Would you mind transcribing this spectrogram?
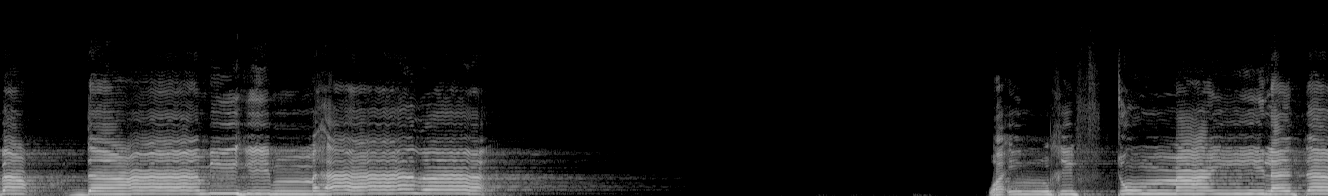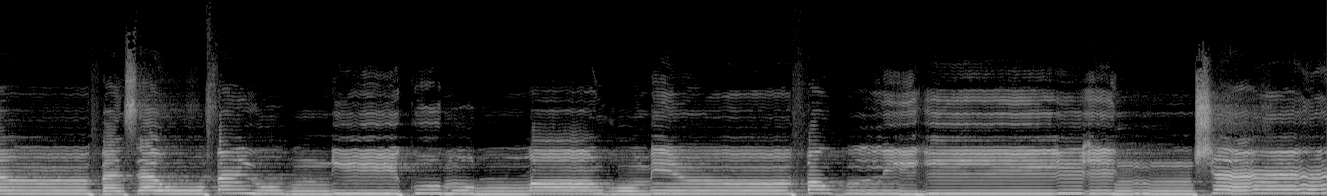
بعد عامهم هذا وإن خفتم عيلة فسوف يغنيكم الله من فضله إن شاء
